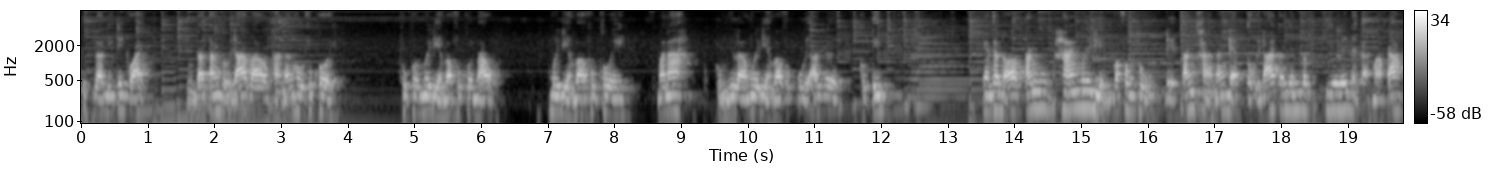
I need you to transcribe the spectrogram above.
tức là đi trên quái. Chúng ta tăng tối đa vào khả năng hồi phục hồi. Phục hồi 10 điểm vào phục hồi máu 10 điểm vào phục hồi mana cũng như là 10 điểm vào phục vụ AG của team kèm theo đó tăng 20 điểm vào phòng thủ để tăng khả năng đẹp tối đa cho nhân vật kia lên ở các map cao.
